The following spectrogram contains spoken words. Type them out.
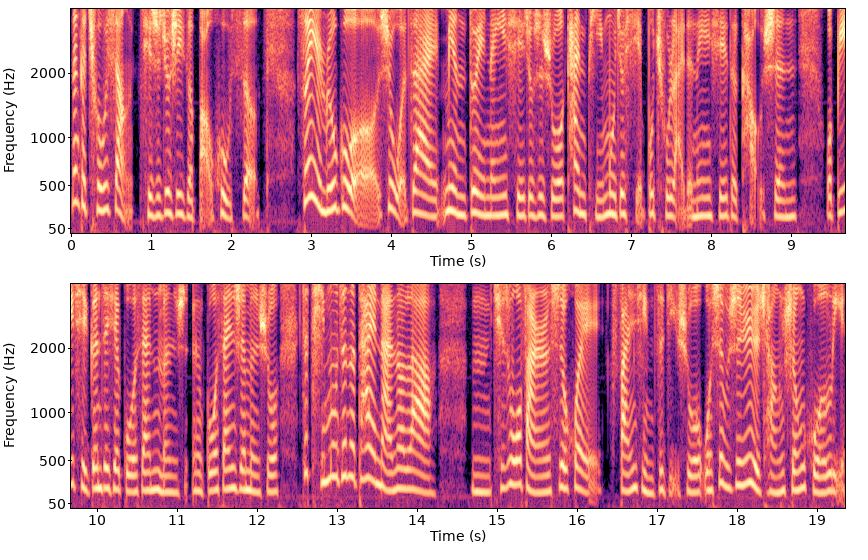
那个抽象其实就是一个保护色。所以，如果是我在面对那一些，就是说看题目就写不出来的那一些的考生，我比起跟这些国三们、呃国三生们说，这题目真的太难了啦。嗯，其实我反而是会反省自己，说我是不是日常生活里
